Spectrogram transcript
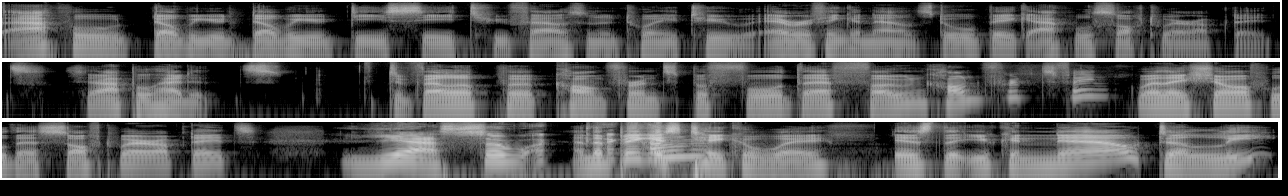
Apple WWDC 2022. Everything announced. All big Apple software updates. So Apple had its developer conference before their phone conference thing, where they show off all their software updates. Yes. So uh, And the I- biggest I'm- takeaway is that you can now delete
